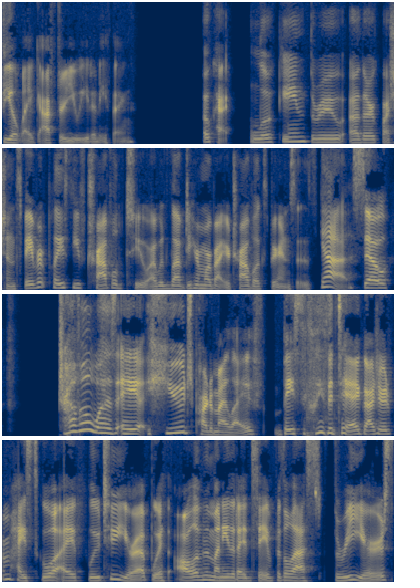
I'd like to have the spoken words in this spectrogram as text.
feel like after you eat anything. Okay. Looking through other questions. Favorite place you've traveled to? I would love to hear more about your travel experiences. Yeah. So, Travel was a huge part of my life. Basically, the day I graduated from high school, I flew to Europe with all of the money that I'd saved for the last three years.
